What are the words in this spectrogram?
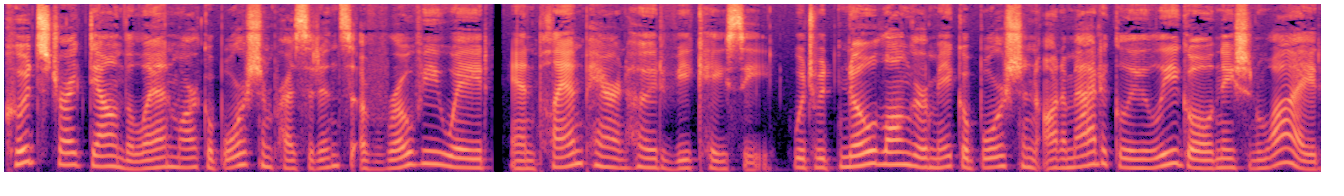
could strike down the landmark abortion precedents of Roe v. Wade and Planned Parenthood v. Casey, which would no longer make abortion automatically legal nationwide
